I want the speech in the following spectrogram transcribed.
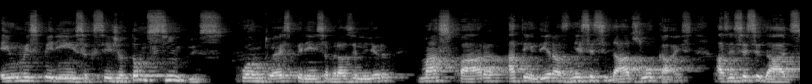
em uma experiência que seja tão simples quanto é a experiência brasileira, mas para atender às necessidades locais. As necessidades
